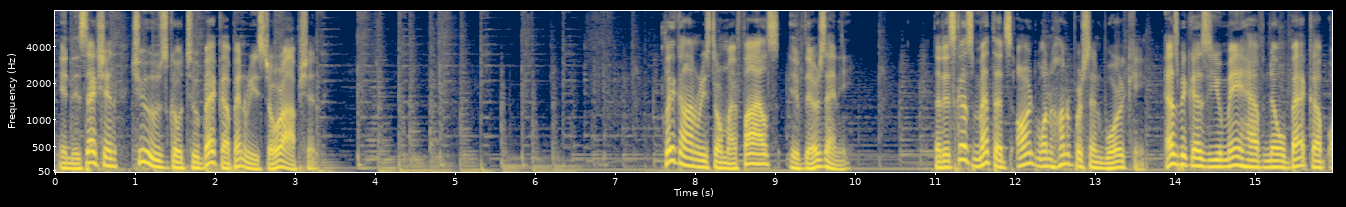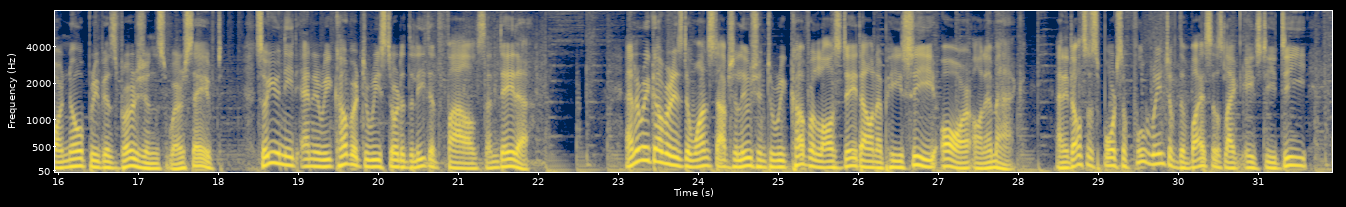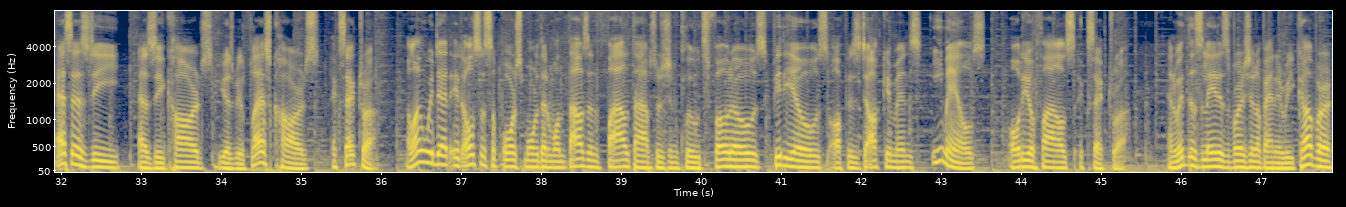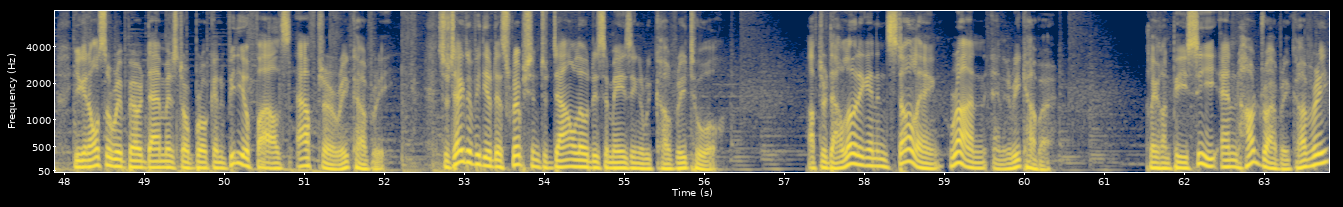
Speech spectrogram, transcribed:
In this section, choose Go to Backup and Restore option. Click on Restore My Files if there's any. The discussed methods aren't 100% working, as because you may have no backup or no previous versions were saved, so you need AnyRecover to restore the deleted files and data. AnyRecover is the one-stop solution to recover lost data on a PC or on a Mac and it also supports a full range of devices like HDD, SSD, SD cards, USB flash cards, etc. Along with that, it also supports more than 1000 file types which includes photos, videos, office documents, emails, audio files, etc. And with this latest version of AnyRecover, you can also repair damaged or broken video files after recovery. So check the video description to download this amazing recovery tool. After downloading and installing, run AnyRecover. Click on PC and hard drive recovery.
